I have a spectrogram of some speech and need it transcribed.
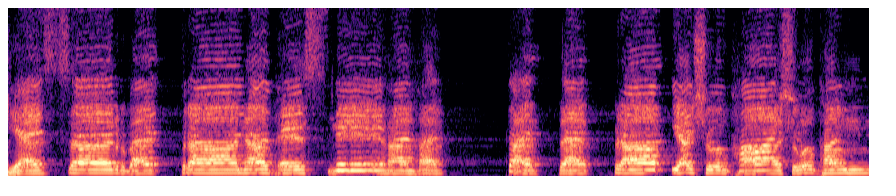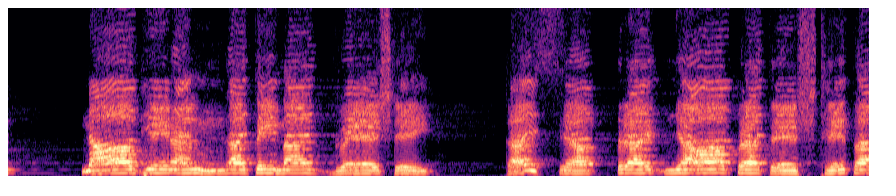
यस्सर्वत्रानभिस्नेहः तत्तत्प्राप्य शुभाशुभम् नाभिनन्दति न द्वेष्टि तस्य प्रज्ञा प्रतिष्ठिता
